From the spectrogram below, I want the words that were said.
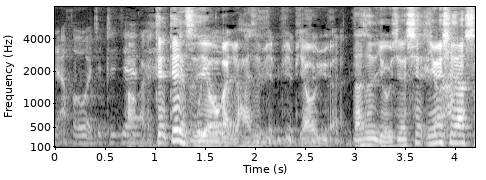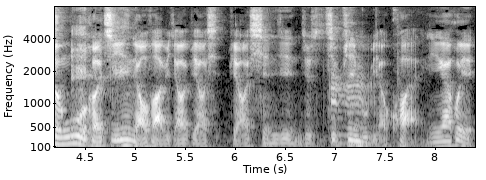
然后我就直接电电子眼我感觉还还是比比 比较远，但是有一些现因为现在生物和基因疗法比较比较比较先进，就是进进步比较快，应该会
